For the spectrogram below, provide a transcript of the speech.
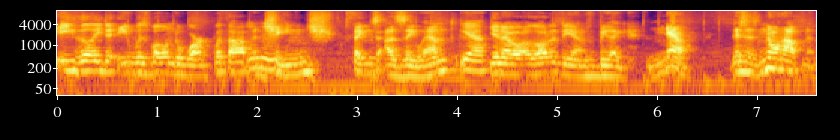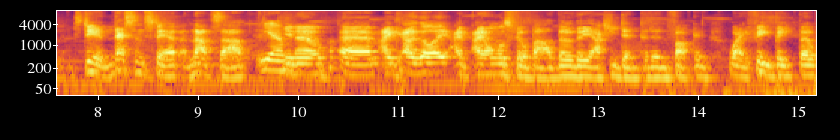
he, he was willing to work with that and mm-hmm. change things as they went. Yeah. You know, a lot of DMs would be like, no, this is not happening. It's doing this instead, and that's that. Yeah. You know, um, I, I, I, I almost feel bad, though, that he actually did put in fucking wifey beat, though,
